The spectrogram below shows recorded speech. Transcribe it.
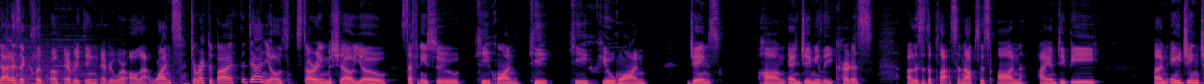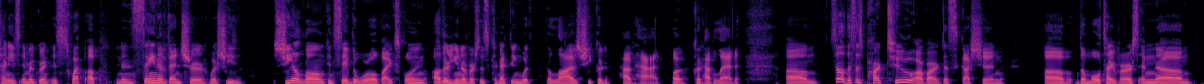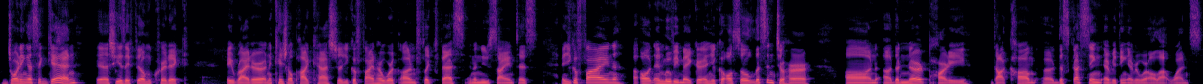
That is a clip of Everything Everywhere All at Once, directed by The Daniels, starring Michelle Yeoh, Stephanie Hsu, Ki Huan, Ki, Ke Huy Quan, James Hong, and Jamie Lee Curtis. Uh, this is the plot synopsis on IMDb. An aging Chinese immigrant is swept up in an insane adventure where she she alone can save the world by exploring other universes connecting with the lives she could have had or could have led. Um, so this is part two of our discussion of the multiverse, and um, joining us again, uh, she is a film critic, a writer, an occasional podcaster. You could find her work on Flickfeast and The New Scientist, and you could find uh, oh, and Movie Maker, and you could also listen to her on uh, the Nerd Party dot com uh, discussing everything everywhere all at once.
